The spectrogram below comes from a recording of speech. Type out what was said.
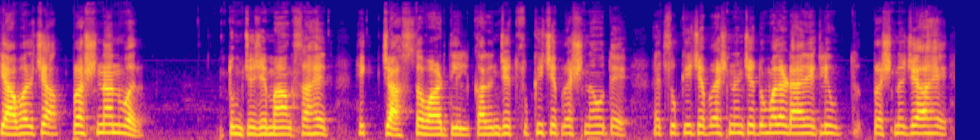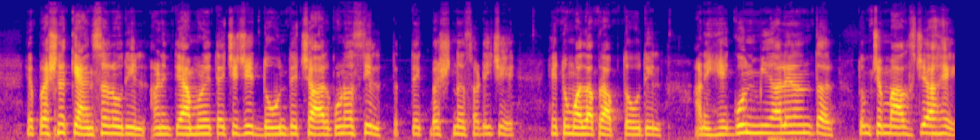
त्यावरच्या प्रश्नांवर तुमचे जे मार्क्स आहेत हे जास्त वाढतील. कारण जे चुकीचे प्रश्न होते हे चुकीच्या प्रश्नांचे तुम्हाला डायरेक्टली प्रश्न जे आहे हे प्रश्न कॅन्सल होतील. आणि त्यामुळे त्याचे जे दोन ते चार गुण असतील प्रत्येक प्रश्नासाठीचे हे तुम्हाला प्राप्त होतील. आणि हे गुण मिळाल्यानंतर तुमचे मार्क्स जे आहे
